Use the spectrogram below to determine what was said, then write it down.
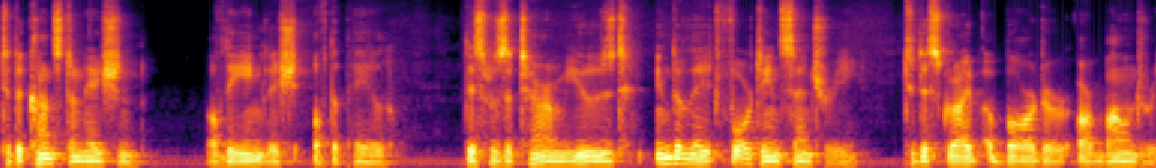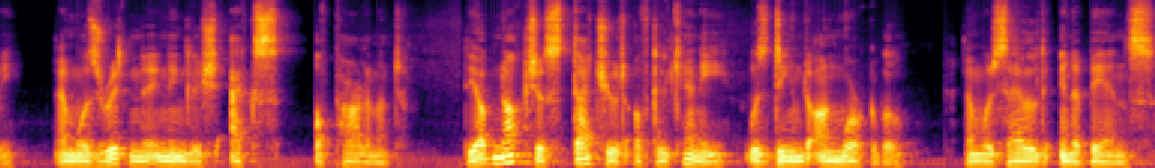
to the consternation of the English of the Pale. This was a term used in the late 14th century to describe a border or boundary and was written in English Acts of Parliament. The obnoxious Statute of Kilkenny was deemed unworkable and was held in abeyance,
